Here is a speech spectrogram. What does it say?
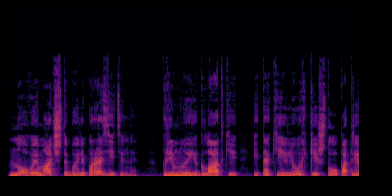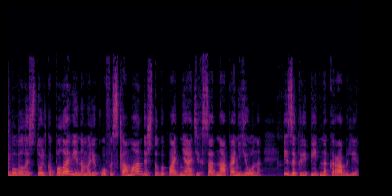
Новые мачты были поразительные. Прямые, гладкие и такие легкие, что потребовалась только половина моряков из команды, чтобы поднять их со дна каньона и закрепить на корабле.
